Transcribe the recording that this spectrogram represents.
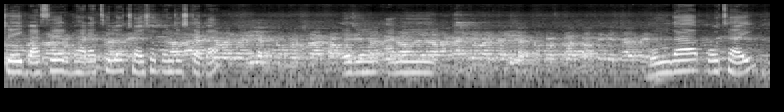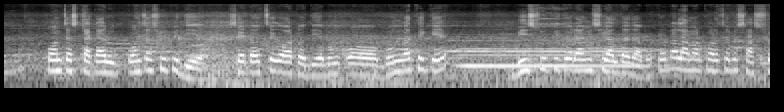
সেই বাসের ভাড়া ছিল ছয়শো পঞ্চাশ টাকা। এবং আমি বনগা পৌঁছাই পঞ্চাশ টাকার পঞ্চাশ রুপি দিয়ে। সেটা হচ্ছে অটো দিয়ে এবং, ও, বনগা থেকে বিশ রুপি করে আমি শিয়ালদা যাব। টোটাল আমার খরচ হবে সাতশো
